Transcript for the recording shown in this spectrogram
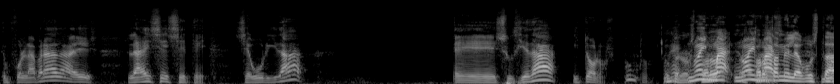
en Fuenlabrada es la SST, seguridad, eh, suciedad y toros. Punto. No, hay más. No hay más. también le gusta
